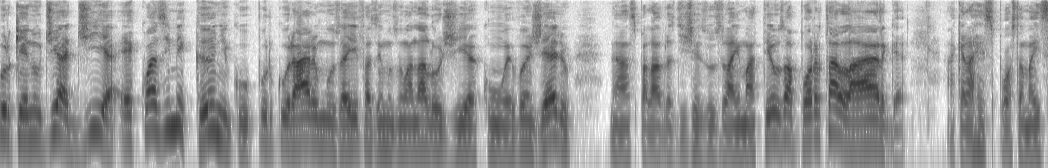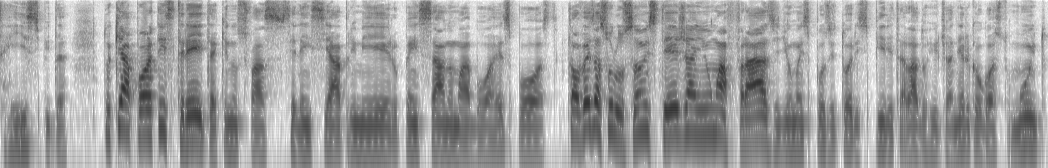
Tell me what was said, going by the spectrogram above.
porque no dia a dia é quase mecânico procurarmos aí, fazemos uma analogia com o Evangelho, nas palavras de Jesus lá em Mateus, a porta larga, aquela resposta mais ríspida, do que a porta estreita, que nos faz silenciar primeiro, pensar numa boa resposta. Talvez a solução esteja em uma frase de uma expositora espírita lá do Rio de Janeiro, que eu gosto muito,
